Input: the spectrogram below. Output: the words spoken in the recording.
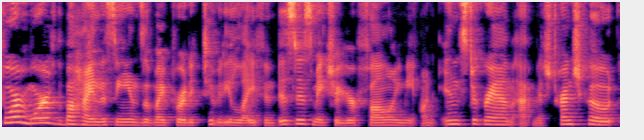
For more of the behind the scenes of my productivity life and business, make sure you're following me on Instagram at Miss Trenchcoat.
